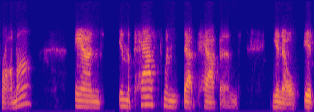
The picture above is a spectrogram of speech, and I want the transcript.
trauma and in the past when that's happened, you know, it's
